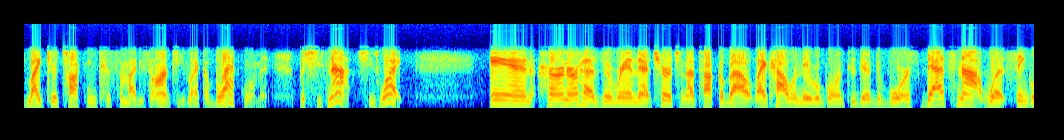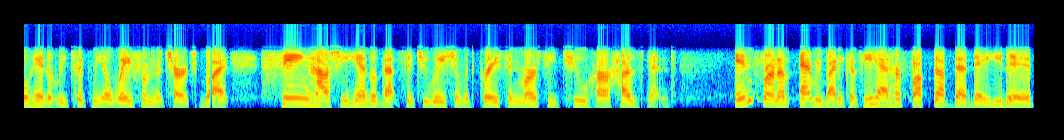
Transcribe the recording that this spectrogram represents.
like you're talking to somebody's auntie, like a black woman, but she's not. She's white. And her and her husband ran that church, and I talk about like how when they were going through their divorce, that's not what single-handedly took me away from the church, but seeing how she handled that situation with grace and mercy to her husband in front of everybody, because he had her fucked up that day. He did.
